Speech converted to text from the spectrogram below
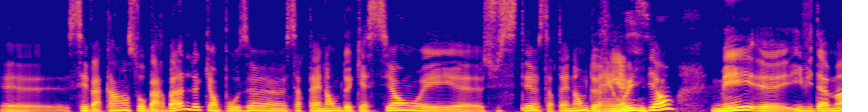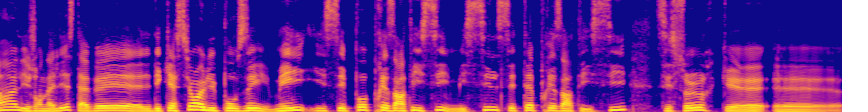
ses vacances au Barbade, qui ont posé un certain nombre de questions et suscité un certain nombre de ben réactions. Mais évidemment, les journalistes avaient des questions à lui poser, mais il ne s'est pas présenté ici. Mais s'il s'était présenté ici, c'est sûr que euh,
